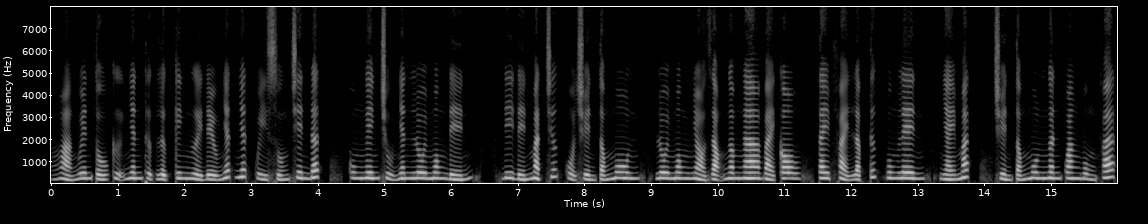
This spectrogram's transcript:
Hỏa nguyên tố cự nhân thực lực kinh người đều nhất nhất quỳ xuống trên đất, cung nghênh chủ nhân lôi mông đến. Đi đến mặt trước của truyền tống môn, lôi mông nhỏ giọng ngâm nga vài câu, tay phải lập tức vung lên, nháy mắt, truyền tống môn ngân quang bùng phát.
